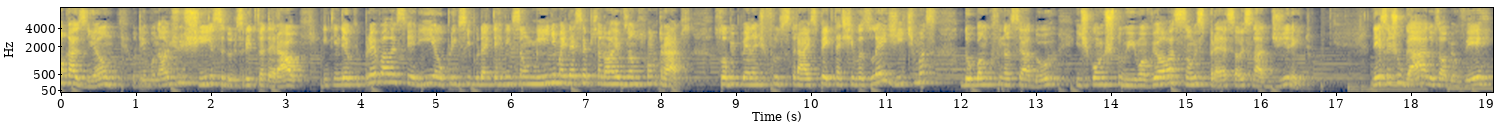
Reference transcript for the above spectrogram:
ocasião, o Tribunal de Justiça do Distrito Federal entendeu que prevaleceria o princípio da intervenção mínima e da excepcional revisão dos contratos, sob pena de frustrar expectativas legítimas do banco financiador e de constituir uma violação expressa ao Estado de Direito. Nesses julgados, ao meu ver,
